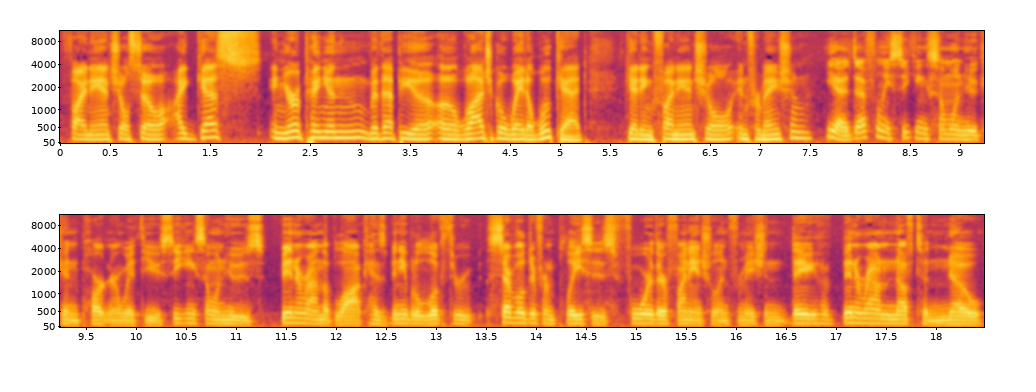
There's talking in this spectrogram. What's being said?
financial. So I guess, in your opinion, would that be a, a logical way to look at getting financial information? Yeah, definitely seeking someone who can partner with you, seeking someone who's been around the block, has been able to look through several different places for their financial information. They have been around enough to know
